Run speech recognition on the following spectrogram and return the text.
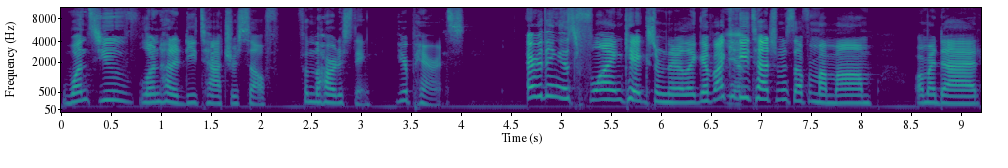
once you've learned how to detach yourself from the hardest thing, your parents, everything is flying cakes from there. Like if I can Yeah. detach myself from my mom or my dad,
